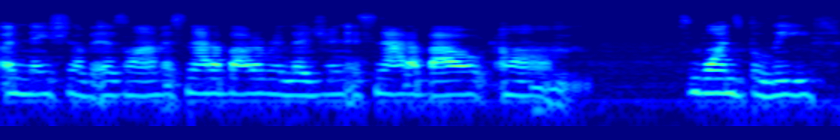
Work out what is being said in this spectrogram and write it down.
a nation of Islam. It's not about a religion. It's not about um, one's belief.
